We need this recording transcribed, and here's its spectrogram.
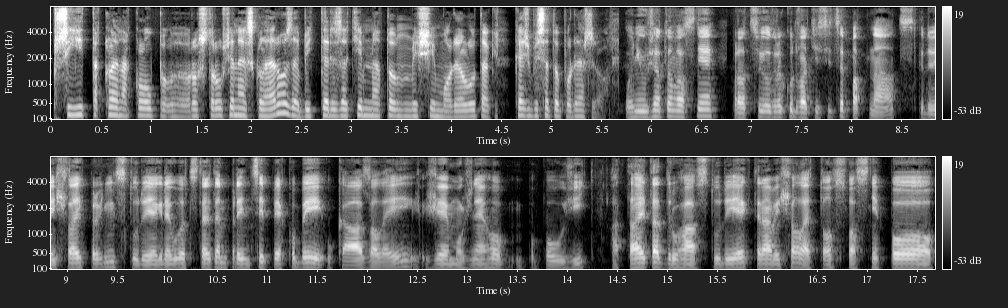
přijít takhle na kloup roztroušené skleroze, byť tedy zatím na tom myši modelu, tak kež by se to podařilo. Oni už na tom vlastně pracují od roku 2015, kdy vyšla jejich první studie, kde vůbec tady ten princip jakoby ukázali, že je možné ho použít. A ta je ta druhá studie, která vyšla letos, vlastně po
